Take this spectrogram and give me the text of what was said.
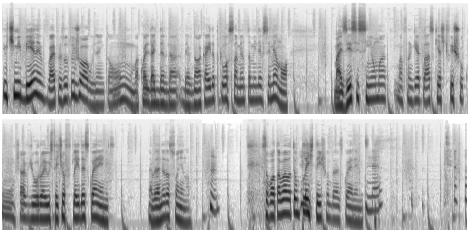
E o time B, né, vai para os outros jogos, né? Então a qualidade deve dar, deve dar uma caída porque o orçamento também deve ser menor. Mas esse sim é uma, uma franquia clássica que acho que fechou com chave de ouro aí o State of Play da Square Enix. Na verdade não é da Sony não. Hum. Só faltava ter um Playstation da Square Enix. Né?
